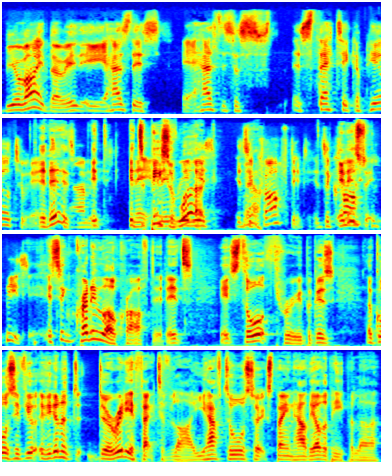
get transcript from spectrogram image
But you're right though; it, it has this it has this aesthetic appeal to it. It is. Um, it, it's a piece of really work. Is, it's yeah. a crafted. It's a crafted it is, piece. It's incredibly well crafted. It's it's thought through because, of course, if you're if you're going to do a really effective lie, you have to also explain how the other people are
